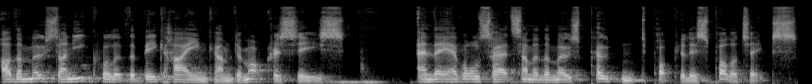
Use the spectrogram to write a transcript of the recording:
are the most unequal of the big high income democracies, and they have also had some of the most potent populist politics.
